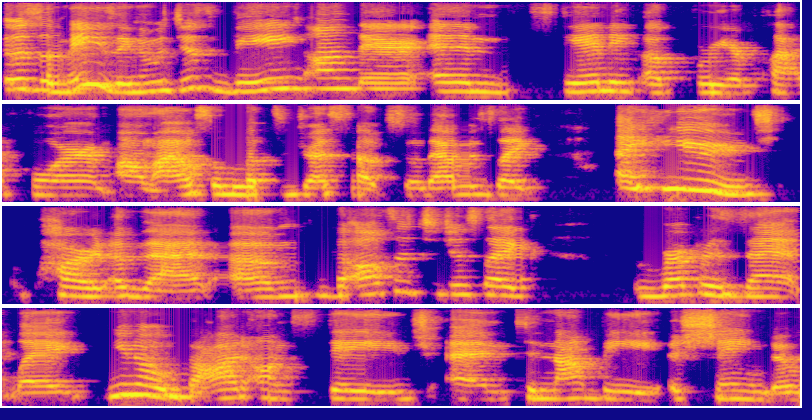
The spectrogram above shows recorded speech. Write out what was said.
it was amazing. It was just being on there and standing up for your platform. Um, I also love to dress up. So that was like a huge part of that. Um, but also to just like, represent like you know god on stage and to not be ashamed of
